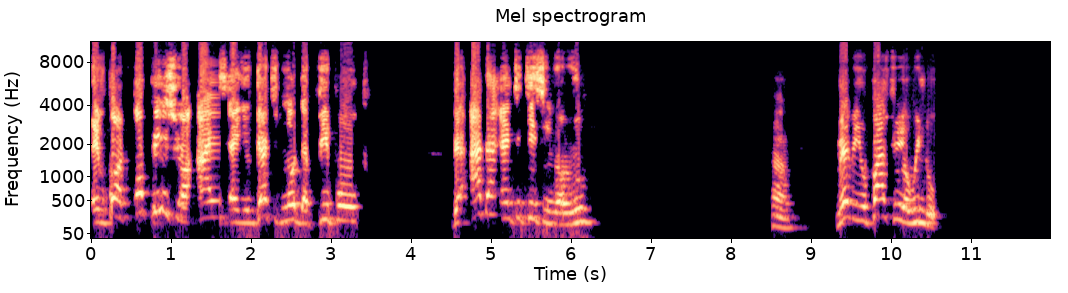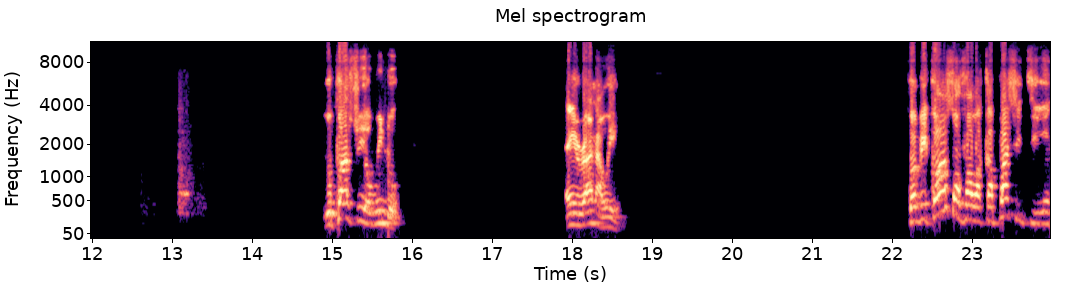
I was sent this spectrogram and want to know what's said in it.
If God opens your eyes and you get to know the people, the other entities in your room, maybe you pass through your window. You pass through your window and you run away. So, because of our capacity,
